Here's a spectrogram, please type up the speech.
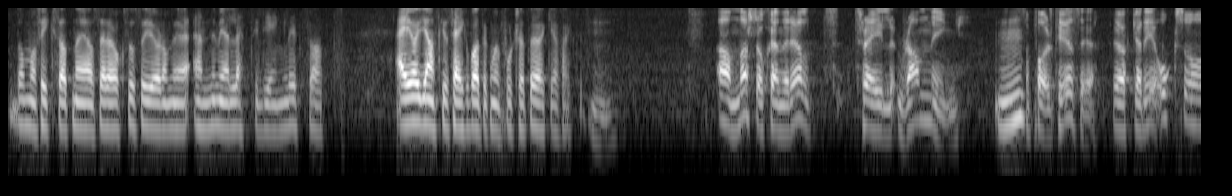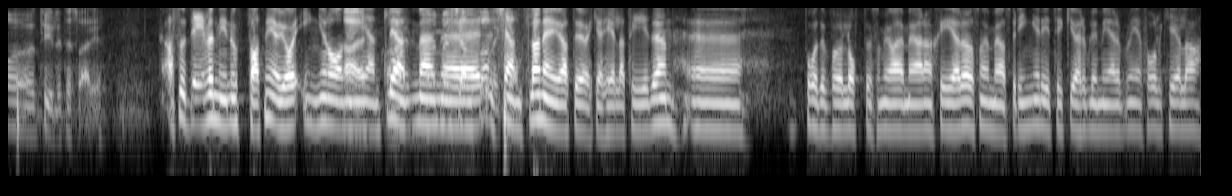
de har fixat med och så också så gör de det ännu mer lättillgängligt så att nej, jag är ganska säker på att det kommer fortsätta öka faktiskt. Mm. Annars då generellt trail running mm. som företeelse. Ökar det också tydligt i Sverige? Alltså det är väl min uppfattning, jag har ingen aning nej, egentligen. Nej, men, men känslan, eh, liksom. känslan, är ju att det ökar hela tiden. Eh, både på loppen som jag är med och arrangerar och som jag är med och springer i tycker jag det blir mer och mer folk hela,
